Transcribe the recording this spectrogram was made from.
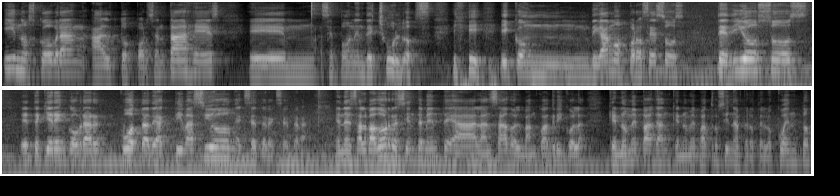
y nos cobran altos porcentajes Em, se ponen de chulos y, con, digamos, procesos tediosos, te quieren cobrar cuota de activación, etcétera, etcétera. En El Salvador recientemente ha lanzado el Banco Agrícola, que no me pagan, que no me patrocinan, pero te lo cuento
